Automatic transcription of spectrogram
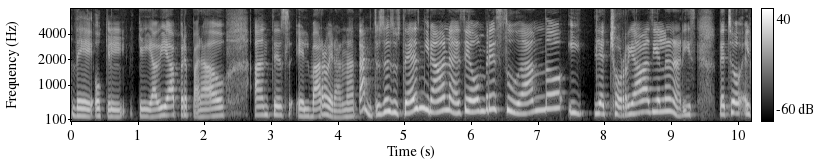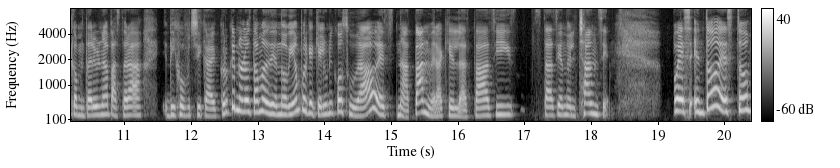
de o que, que había preparado antes el barro era Natán. Entonces ustedes miraban a ese hombre sudando y le chorreaba así en la nariz. De hecho, el comentario de una pastora dijo, chica, creo que no lo estamos haciendo bien porque aquí el único sudado es Natán, ¿verdad? Que la está así, está haciendo el chance. Pues en todo esto,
